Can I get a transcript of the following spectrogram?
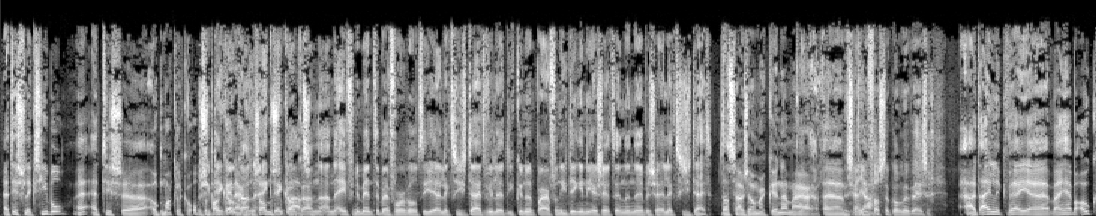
Het is flexibel. Hè? Het is eh, ook makkelijker op Dus te ik denk pakken ook, en aan, ik denk ook aan, aan evenementen bijvoorbeeld die elektriciteit willen. Die kunnen een paar van die dingen neerzetten en dan hebben ze elektriciteit. Dat zou zomaar kunnen, maar Ja, eh, Daar zijn we vast ook wel mee bezig. uiteindelijk, wij, wij hebben ook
